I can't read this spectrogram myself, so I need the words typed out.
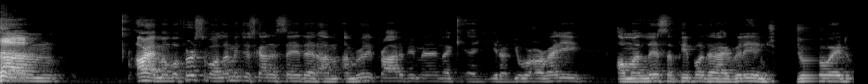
yeah. um, all right, man. Well, first of all, let me just kind of say that I'm I'm really proud of you, man. Like, uh, you know, you were already on my list of people that I really enjoyed,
